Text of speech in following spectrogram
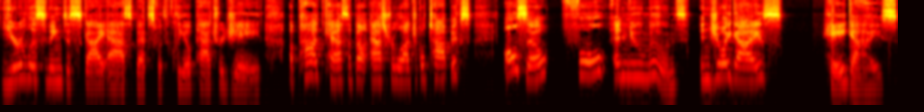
You're listening to Sky Aspects with Cleopatra Jade, a podcast about astrological topics, also full and new moons. Enjoy, guys. Hey, guys.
